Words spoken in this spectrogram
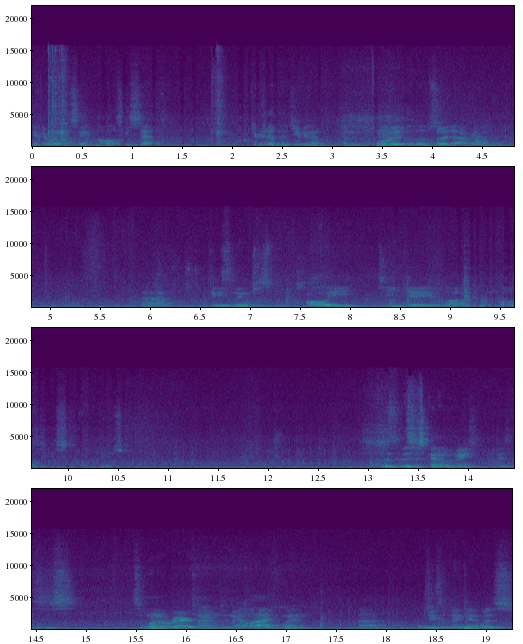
that can run the same policy set. Turns out that you can employ the ellipsoid algorithm uh, to get something which is poly TK log policies computation. This, this is kind of amazing because this is, it's one of the rare times in my life when uh, do something that was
